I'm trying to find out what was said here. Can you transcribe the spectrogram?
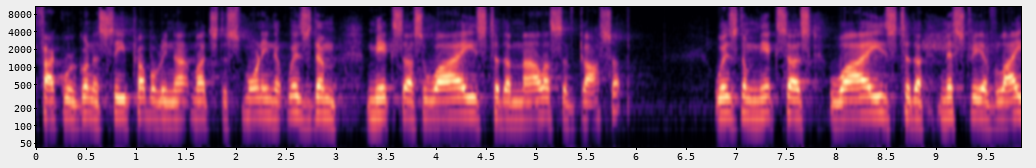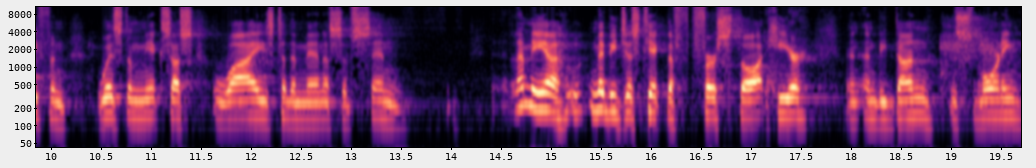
In fact, we're going to see probably not much this morning that wisdom makes us wise to the malice of gossip. Wisdom makes us wise to the mystery of life, and wisdom makes us wise to the menace of sin. Let me uh, maybe just take the first thought here and, and be done this morning.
